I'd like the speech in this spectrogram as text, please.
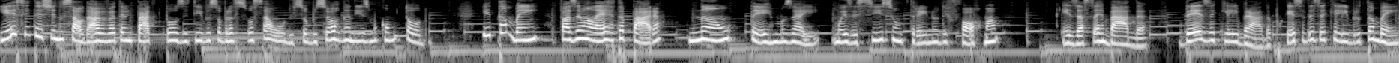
e esse intestino saudável vai ter um impacto positivo sobre a sua saúde, sobre o seu organismo como um todo. E também fazer um alerta para não termos aí um exercício, um treino de forma exacerbada, desequilibrada, porque esse desequilíbrio também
